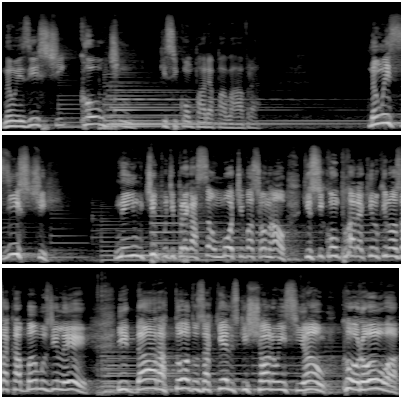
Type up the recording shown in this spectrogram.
Não existe coaching que se compare à palavra. Não existe nenhum tipo de pregação motivacional que se compare àquilo que nós acabamos de ler e dar a todos aqueles que choram em Sião coroa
